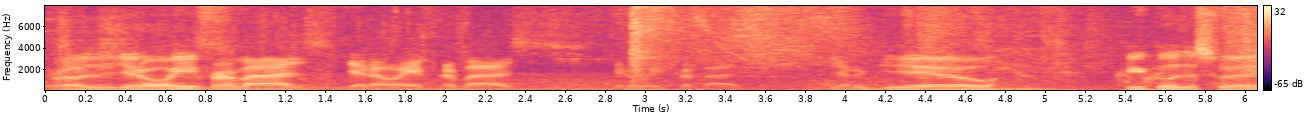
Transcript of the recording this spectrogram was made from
Bro, just get away from us. Get away from us. Get away from us. You gotta go. You go this way.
